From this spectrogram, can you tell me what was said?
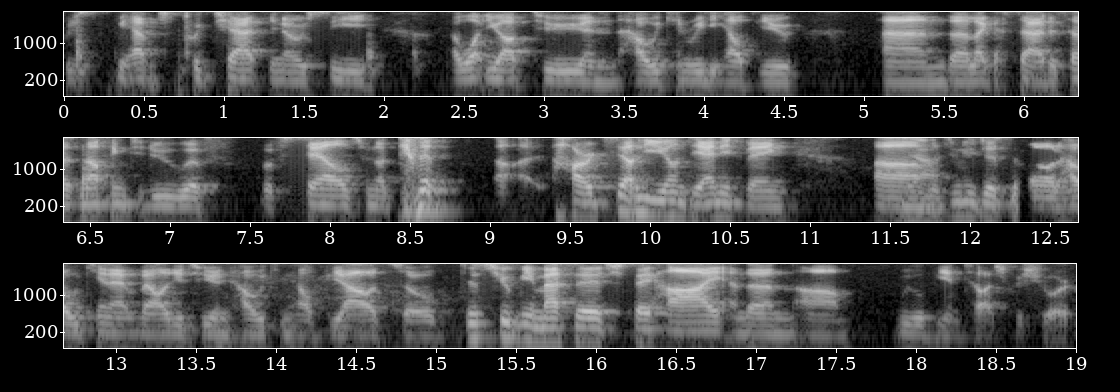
we just we have a quick chat. You know, see uh, what you're up to and how we can really help you. And uh, like I said, this has nothing to do with with sales. We're not gonna uh, hard sell you onto anything. Um, yeah. It's really just about how we can add value to you and how we can help you out. So just shoot me a message, say hi, and then um, we will be in touch for sure.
